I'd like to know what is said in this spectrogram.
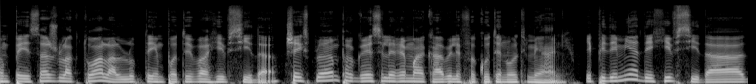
în peisajul actual al luptei împotriva HIV-SIDA și explorăm progresele remarcabile făcute în ultimii ani. Epidemia de HIV-SIDA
